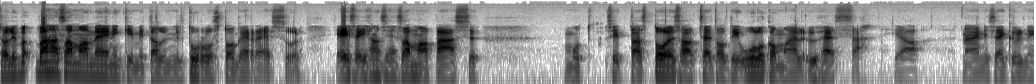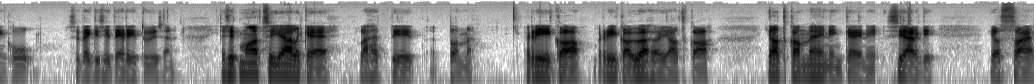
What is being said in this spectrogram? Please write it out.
se oli vähän sama meininki, mitä oli niillä Turun Stoger-reissuilla. Ei se ihan siihen samaan päässyt, mutta sitten taas toisaalta se, että oltiin ulkomailla yhdessä ja näin, niin se kyllä niinku, se teki siitä erityisen. Ja sitten matsin jälkeen lähdettiin tonne Riikaa, Riika yöhön jatkaa, jatkaa meininkejä, niin sielläkin jossain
